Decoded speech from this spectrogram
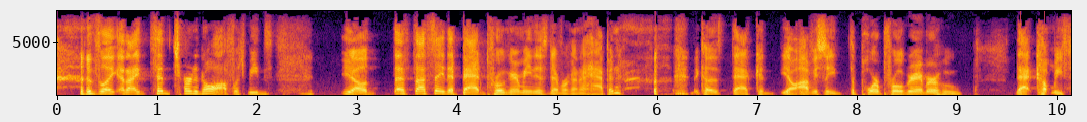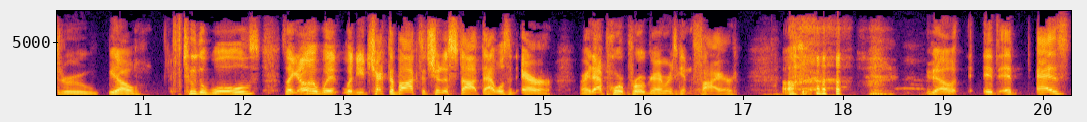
it's like, and I said turn it off, which means, you know, that's not saying that bad programming is never going to happen, because that could, you know, obviously the poor programmer who that company threw, you know, to the wolves. It's like, oh, when, when you check the box, it should have stopped. That was an error, right? That poor programmer is getting fired. you know, it, it as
